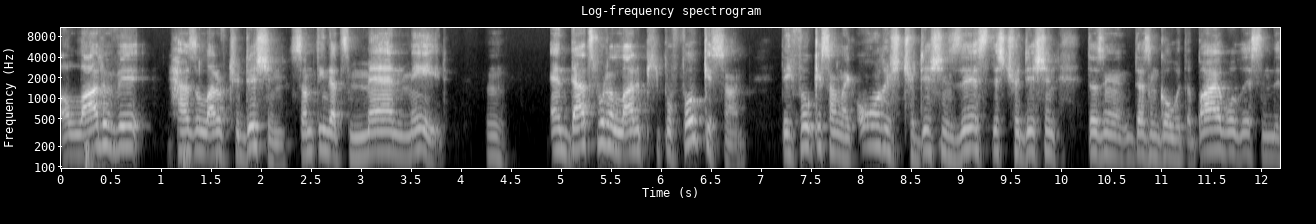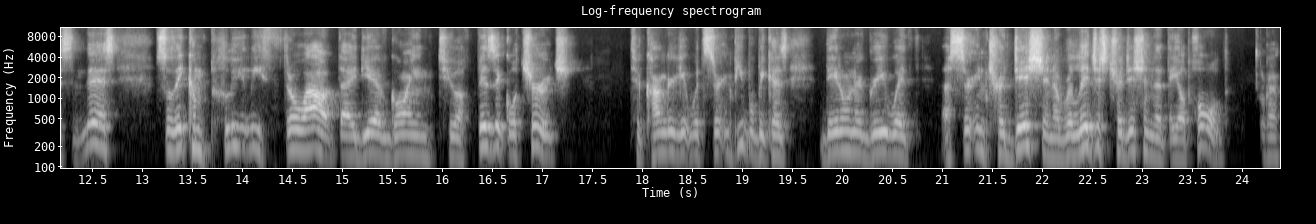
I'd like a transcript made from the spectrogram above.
a lot of it has a lot of tradition, something that's man-made. Mm. And that's what a lot of people focus on. They focus on like, oh, there's traditions, this, this tradition doesn't doesn't go with the Bible, this and this and this. So they completely throw out the idea of going to a physical church to congregate with certain people because they don't agree with a certain tradition, a religious tradition that they uphold. Okay.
